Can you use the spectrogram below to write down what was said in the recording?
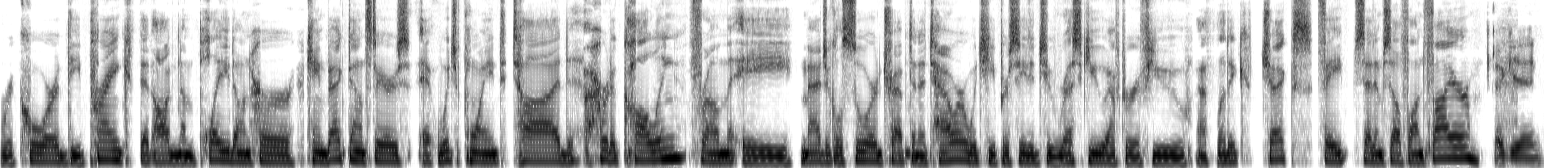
record the prank that Ognum played on her, came back downstairs, at which point Todd heard a calling from a magical sword trapped in a tower, which he proceeded to rescue after a few athletic checks. Fate set himself on fire, Again.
